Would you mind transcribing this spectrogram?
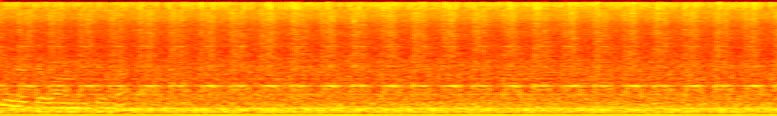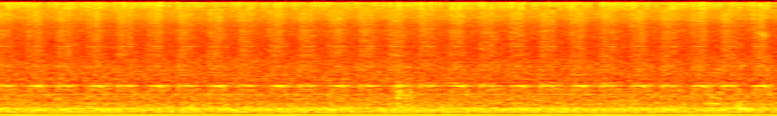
Şöyle devam edelim. Yani Üç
